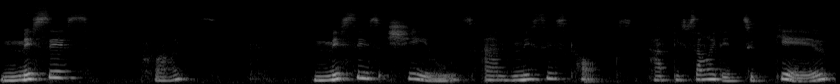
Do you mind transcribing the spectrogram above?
Mrs. Price, Mrs. Shields, and Mrs. Cox have decided to give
